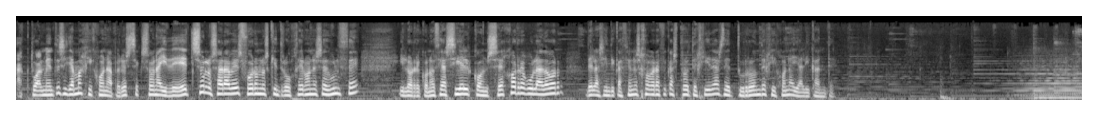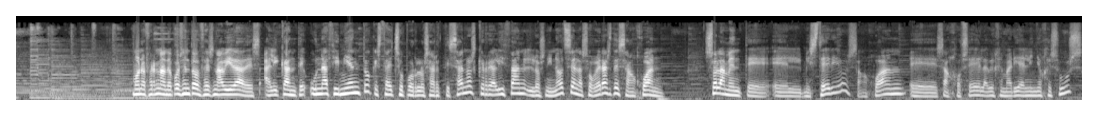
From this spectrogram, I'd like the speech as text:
actualmente se llama Gijona, pero es Sexona, y de hecho los árabes fueron los que introdujeron ese dulce y lo reconoce así el Consejo Regulador de las Indicaciones Geográficas Protegidas de Turrón de Gijona y Alicante. Bueno, Fernando, pues entonces, Navidades, Alicante, un nacimiento que está hecho por los artesanos que realizan los ninots en las hogueras de San Juan. Solamente el misterio, San Juan, eh, San José, la Virgen María, el Niño Jesús.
